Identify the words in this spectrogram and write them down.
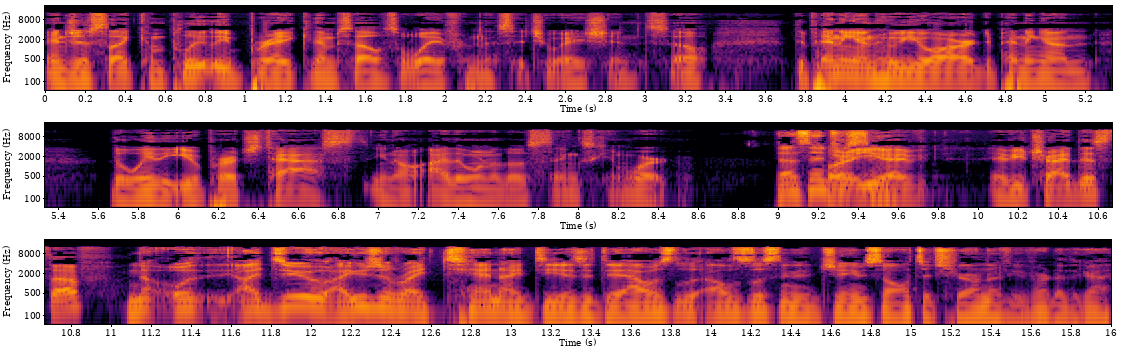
and just like completely break themselves away from the situation. So, depending on who you are, depending on the way that you approach tasks, you know, either one of those things can work. That's interesting. you have have you tried this stuff? No, I do. I usually write ten ideas a day. I was I was listening to James Altucher. I don't know if you've heard of the guy,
